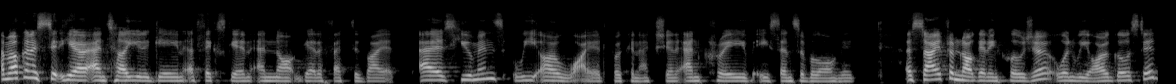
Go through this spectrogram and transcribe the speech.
I'm not going to sit here and tell you to gain a thick skin and not get affected by it. As humans, we are wired for connection and crave a sense of belonging. Aside from not getting closure when we are ghosted,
